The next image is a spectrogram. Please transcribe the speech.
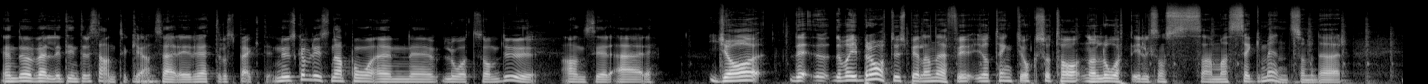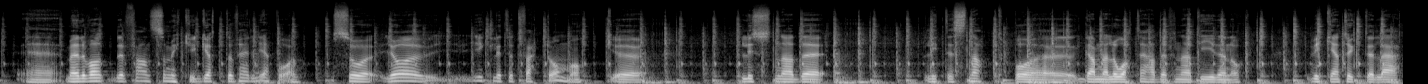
ändå väldigt intressant tycker jag, Mm. så här i retrospekt. Nu ska vi lyssna på en eh, låt som du anser är Ja, det, det var ju bra att du spelade den där, för jag tänkte också ta någon låt i liksom samma segment som det där. Eh, men det, var, det fanns så mycket gött att välja på. Så jag gick lite tvärtom och eh, lyssnade lite snabbt på eh, gamla låtar jag hade från den här tiden och vilken jag tyckte lät,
